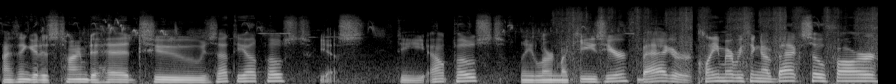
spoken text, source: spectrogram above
I think it is time to head to... Is that the outpost? Yes. The outpost. Let me learn my keys here. Bag or claim everything I've bagged so far,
